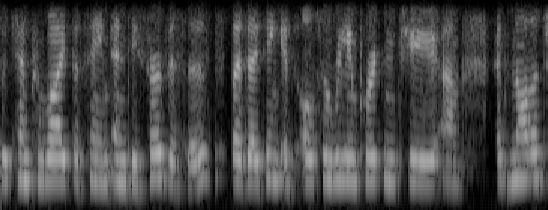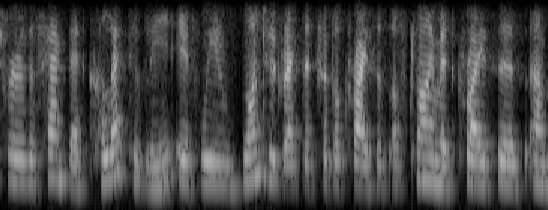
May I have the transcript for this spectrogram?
we can provide the same energy services, but I think it's also really important to um, acknowledge for the fact that collectively, if we want to address the triple crisis of climate crisis, um,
